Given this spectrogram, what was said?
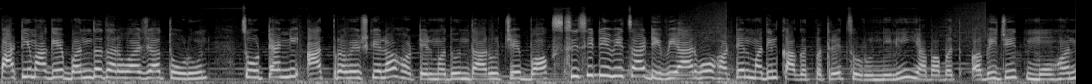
पाठीमागे बंद दरवाजा तोडून चोरट्यांनी आत प्रवेश केला. हॉटेलमधून दारूचे बॉक्स सीसीटीव्हीचा डीव्हीआर व हॉटेलमधील कागदपत्रे चोरून नेली. याबाबत अभिजित मोहन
